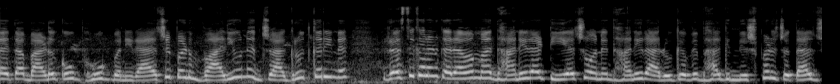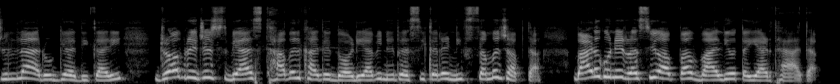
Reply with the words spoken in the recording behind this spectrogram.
લેતા બાળકો ભોગ બની રહ્યા છે, પણ વાલીઓને જાગૃત કરીને રસીકરણ કરાવવામાં ધાનેરા ટીએચઓ અને ધાનેરા આરોગ્ય વિભાગ નિષ્ફળ જતા જિલ્લા આરોગ્ય અધિકારી ડ્રોબ્રિજીસ વ્યાસ થાવર ખાતે દોડી આવીને રસીકરણની સમજ આપતા બાળકોને રસીઓ આપવા વાલીઓ તૈયાર થયા હતા.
